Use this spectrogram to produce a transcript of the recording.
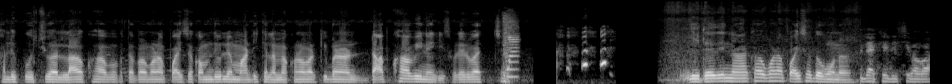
খালি কচু আর লাউ খাওয়াবো তারপর বড় পয়সা কম দিলে মাটি খেলাম এখন আবার কি বড় ডাব খাওয়াবি নাকি? শরীর বাচ্চা। এটা যদি না খাও বড় পয়সা দেবো না। দেখিয়ে দিচ্ছি বাবা।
